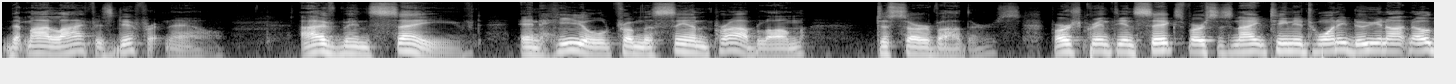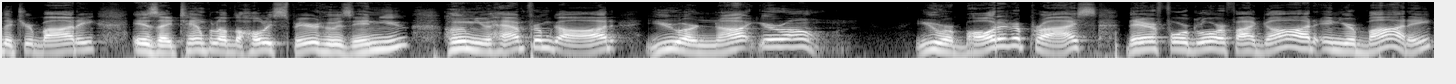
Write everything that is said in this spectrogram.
that my life is different now. I've been saved and healed from the sin problem to serve others. 1 Corinthians 6, verses 19 and 20 Do you not know that your body is a temple of the Holy Spirit who is in you, whom you have from God? You are not your own. You are bought at a price, therefore glorify God in your body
